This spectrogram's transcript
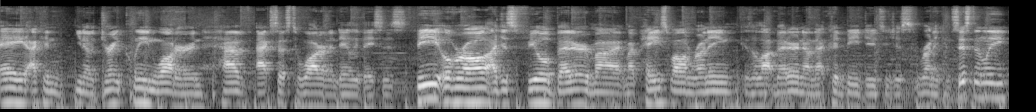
a, I can, you know, drink clean water and have access to water on a daily basis. B, overall, I just feel better. My, my pace while I'm running is a lot better. Now that could be due to just running consistently,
